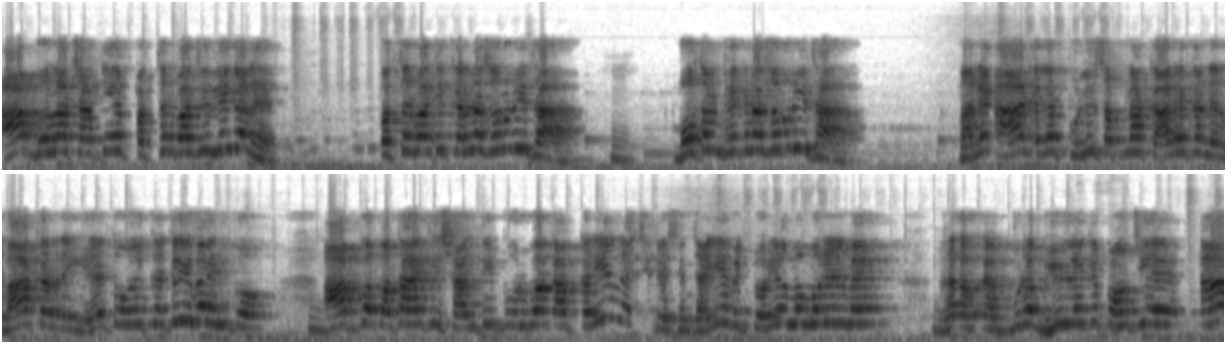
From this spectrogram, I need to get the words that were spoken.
आप बोलना चाहती हैं पत्थरबाजी लीगल है। पत्थरबाजी करना ज़रूरी था। बोतल फेंकना ज़रूरी था। माने आज अगर पुलिस अपना कार्य का निर्वाह कर रही है तो एक तकलीफ़ है इनको। आपको पता है कि शांतिपूर्वक आप करिए ना एजिटेशन जाइए विक्टोरिया मेमोरियल में। पूरा भीड़ लेके पहुंचिए। कहा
